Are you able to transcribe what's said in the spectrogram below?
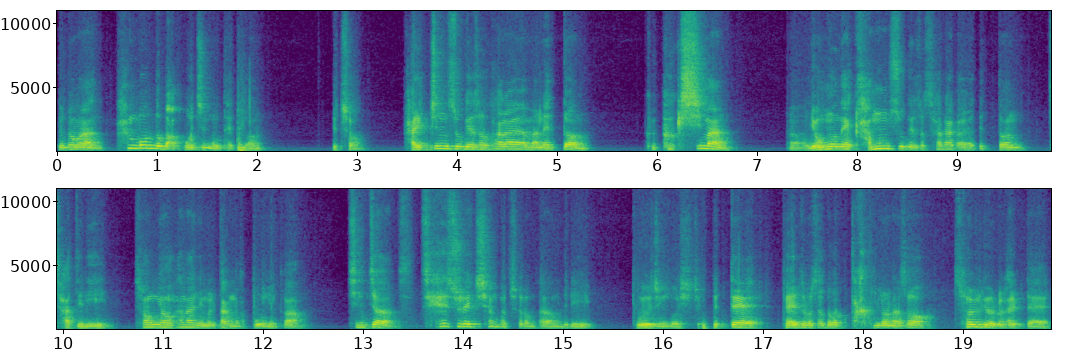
그동안 한 번도 맛보지 못했던, 그쵸? 갈증 속에서 살아야만 했던 그 극심한 어, 영혼의 가뭄 속에서 살아가야 됐던 자들이 성령 하나님을 딱 맛보니까 진짜 새술에 취한 것처럼 사람들이 보여진 것이죠. 그때 베드로 사도가 딱 일어나서 설교를 할 때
